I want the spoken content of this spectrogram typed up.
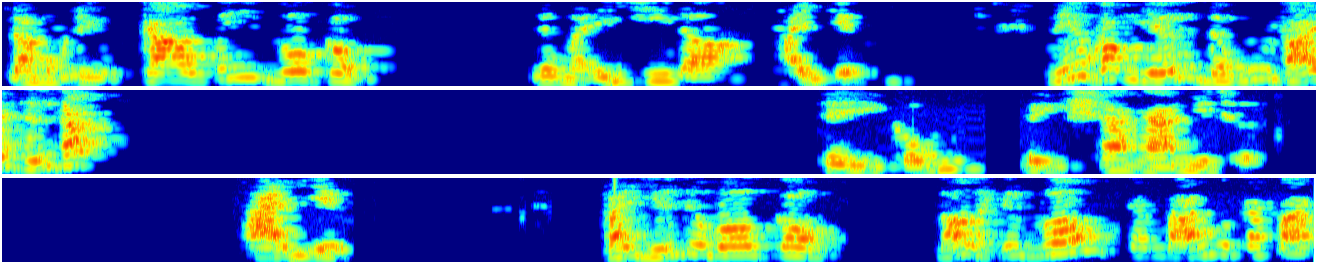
Là một điều cao quý vô cùng, nhưng mà ý chí đó phải giữ nếu không giữ, đụng phải thử thách, thì cũng bị sa ngã như thường. Phải giữ phải giữ cho vô cùng. Đó là cái vốn căn bản của các bạn.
